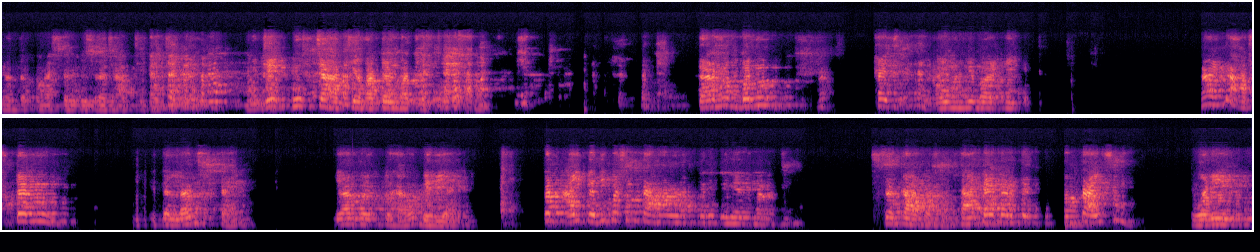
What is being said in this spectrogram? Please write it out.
नंतर कोणाच्या तरी दुसऱ्याच्या हातची खायची. म्हणजे खूपच्या हातची हॉटेल मधले. तर मग बनवून खायचे. आई म्हणजे बरं ठीक आहे. Afternoon the lunch time you are going to have a biryani पण आई कधीपासून कामाला लागते बिर्याणी बनवते सकाळपासून. काय काय करते? फक्त आईच नाही. वडील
